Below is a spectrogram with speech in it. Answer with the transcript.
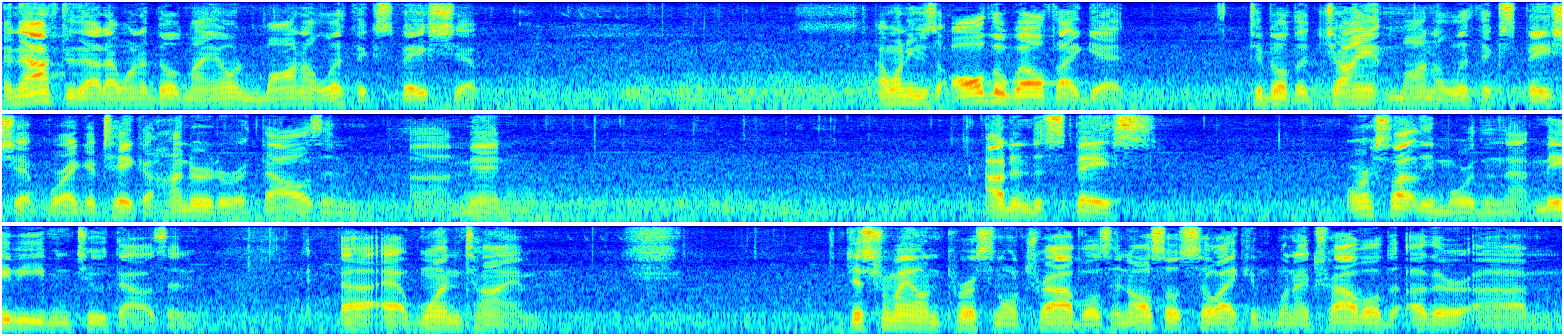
And after that, I want to build my own monolithic spaceship. I want to use all the wealth I get to build a giant monolithic spaceship where I could take a hundred or a thousand uh, men out into space, or slightly more than that, maybe even 2,000 uh, at one time, just for my own personal travels, and also so I can, when I travel to other um,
